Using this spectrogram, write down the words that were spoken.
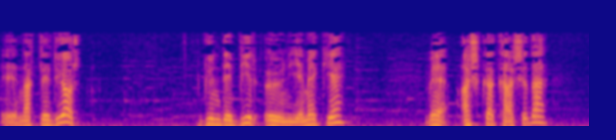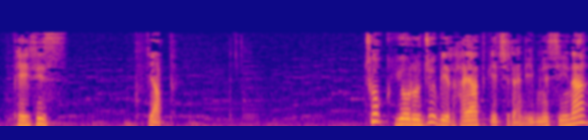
e, naklediyor. Günde bir öğün yemek ye ve aşka karşı da perhiz yap. Çok yorucu bir hayat geçiren İbn Sina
